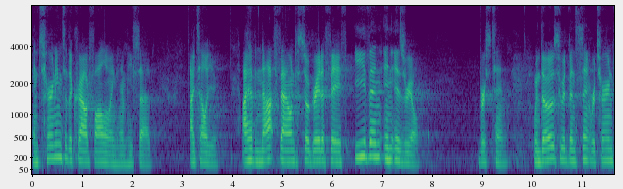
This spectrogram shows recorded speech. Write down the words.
And turning to the crowd following him, he said, I tell you, I have not found so great a faith even in Israel. Verse 10 When those who had been sent returned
